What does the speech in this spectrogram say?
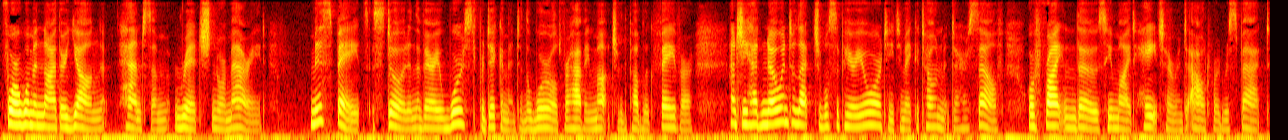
for a woman neither young, handsome, rich, nor married. Miss Bates stood in the very worst predicament in the world for having much of the public favour and she had no intellectual superiority to make atonement to herself or frighten those who might hate her into outward respect.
